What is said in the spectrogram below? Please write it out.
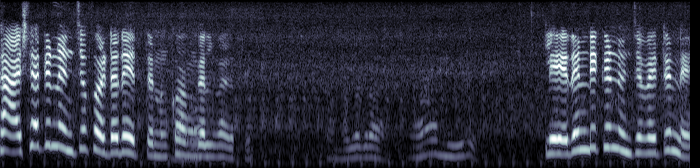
కాశీ అక్కడ నుంచి ఫోటో తెస్తాను కొంగలు పడితే. లేదండి ఇక్కడ నుంచో పెట్టండి.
